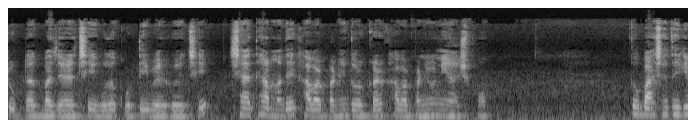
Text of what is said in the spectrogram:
টুকটাক বাজার আছে, এগুলো করতেই বের হয়েছে। সাথে আমাদের খাবার পানি দরকার, খাবার পানিও নিয়ে আসব। তো বাসা থেকে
